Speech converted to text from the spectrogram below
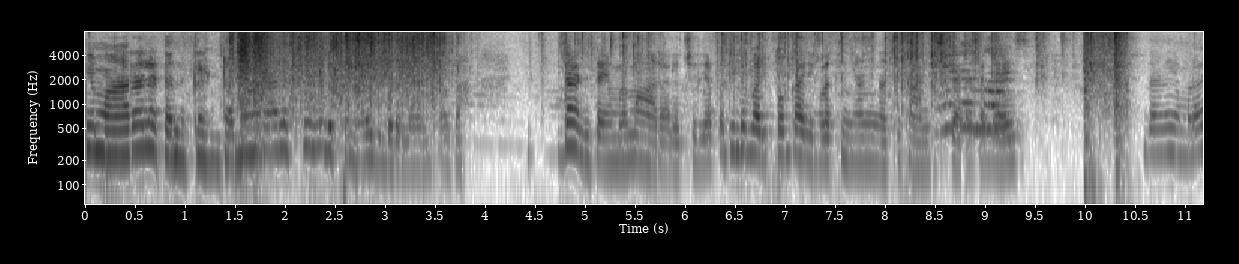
ഞാൻ മാറാലട്ടാ നിൽക്കണ്ടോ മാറാലച്ചൊല്ലി എടുക്കുന്നത് ഇവിടെ കേട്ടോ അതാ ഇതാണ് കേട്ടോ നമ്മൾ മാറാലച്ചൊല്ലി. അപ്പോൾ ഇതിന്റെ വലിപ്പം കാര്യങ്ങളൊക്കെ ഞാൻ നിങ്ങൾക്ക് കാണിച്ചു തരാം ഗൈസ് ഇതാണ് നമ്മളെ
